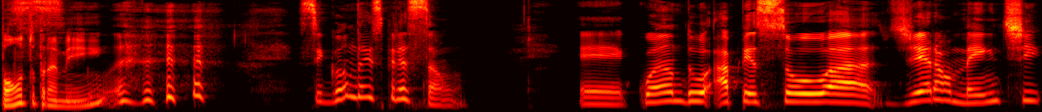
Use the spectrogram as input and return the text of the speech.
Ponto para mim. Segunda expressão. É quando a pessoa geralmente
